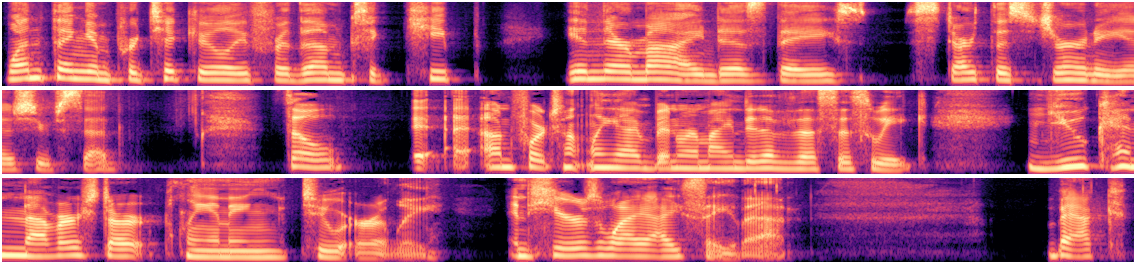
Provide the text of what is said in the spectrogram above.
one thing in particularly for them to keep in their mind as they start this journey, as you've said. So, unfortunately, I've been reminded of this this week. You can never start planning too early. And here's why I say that. Back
